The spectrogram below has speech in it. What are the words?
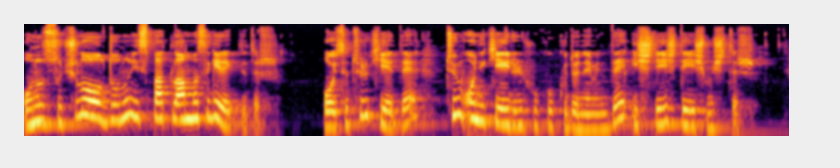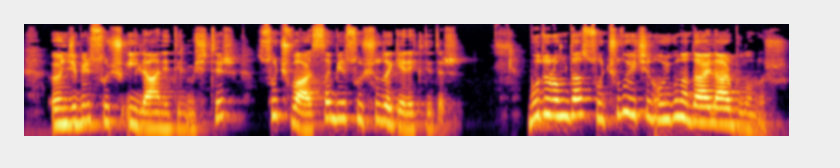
onun suçlu olduğunun ispatlanması gereklidir. Oysa Türkiye'de tüm 12 Eylül hukuku döneminde işleyiş değişmiştir. Önce bir suç ilan edilmiştir. Suç varsa bir suçlu da gereklidir. Bu durumda suçlu için uygun adaylar bulunur.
